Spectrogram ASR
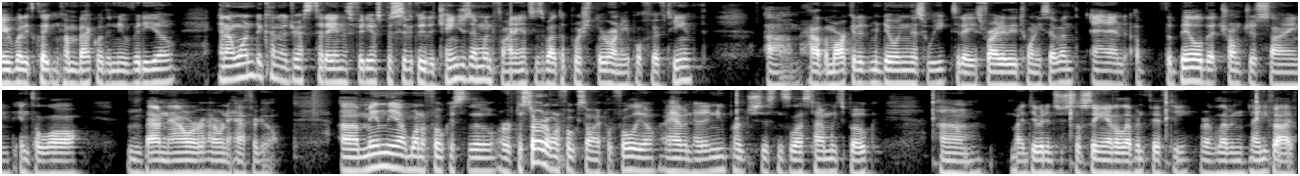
Hey everybody, it's Clayton coming back with a new video. And I wanted to kind of address today in this video specifically the changes M1 Finance is about to push through on April 15th, um, how the market had been doing this week. Today is Friday the 27th, and uh, the bill that Trump just signed into law about an hour, hour and a half ago. Uh, mainly, I want to focus though, or to start, I want to focus on my portfolio. I haven't had any new purchases since the last time we spoke. Um, my dividends are still sitting at 11.50 or 11.95,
